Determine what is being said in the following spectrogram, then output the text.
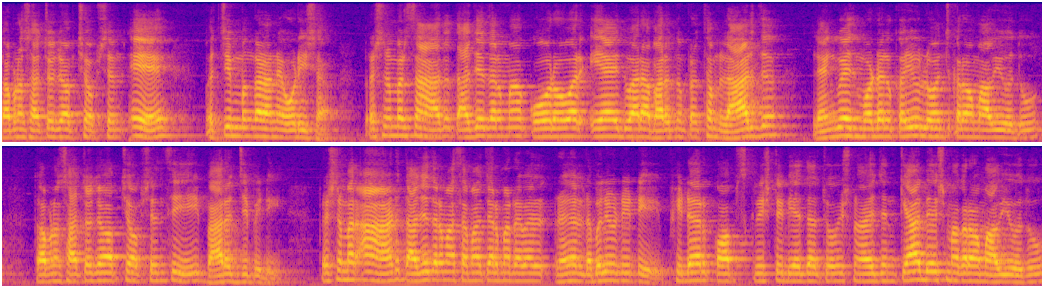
તો આપણો સાચો જવાબ છે ઓપ્શન એ પશ્ચિમ બંગાળ અને ઓડિશા. પ્રશ્ન નંબર સાત, તાજેતરમાં કોર ઓવર એઆઈ દ્વારા ભારતનું પ્રથમ લાર્જ લેંગ્વેજ મોડલ કયું લોન્ચ કરવામાં આવ્યું હતું? તો આપણો સાચો જવાબ છે ઓપ્શન સી ભારત જીપીટી પ્રશ્ન નંબર આઠ, તાજેતરમાં સમાચારમાં રહેલ રહેલ ડબલ્યુટીટી ફીડર કોપ્સ ક્રિસ્ટી બે હજાર ચોવીસનું આયોજન કયા દેશમાં કરવામાં આવ્યું હતું?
